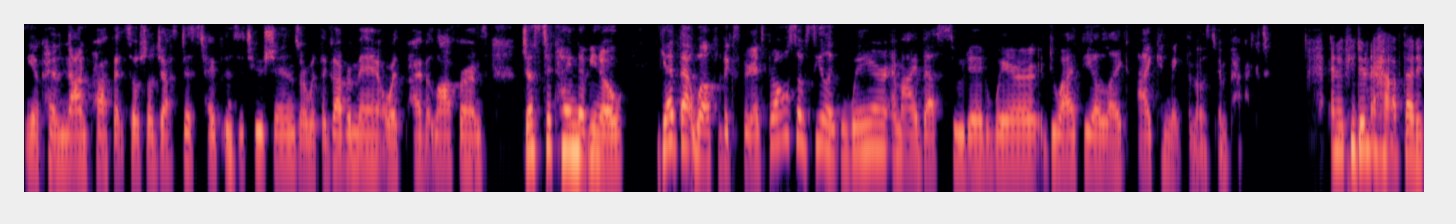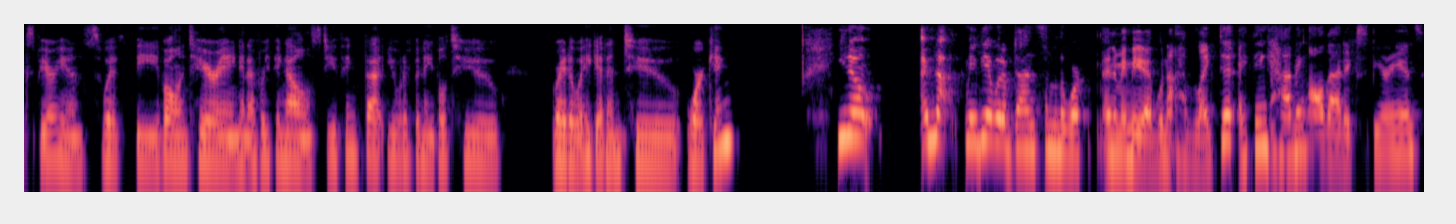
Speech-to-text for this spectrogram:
you know, kind of nonprofit social justice type institutions, or with the government, or with private law firms, just to kind of, you know, get that wealth of experience, but also see like where am I best suited? Where do I feel like I can make the most impact? And if you didn't have that experience with the volunteering and everything else, do you think that you would have been able to right away get into working? You know, I'm not, maybe I would have done some of the work and maybe I would not have liked it. I think mm-hmm. having all that experience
